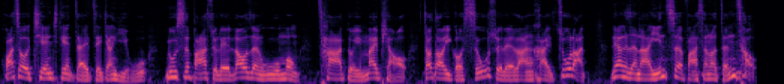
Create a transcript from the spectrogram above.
话说前几天在浙江义乌，六十八岁的老人吴某插队买票，遭到一个十五岁的男孩阻拦，两个人呢因此发生了争吵。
